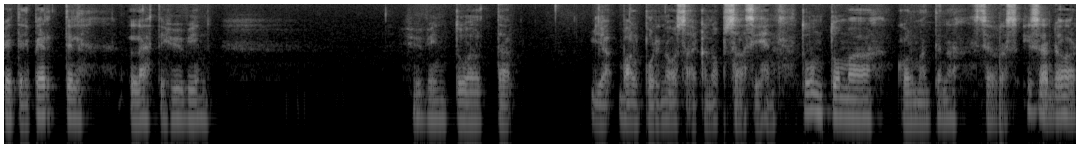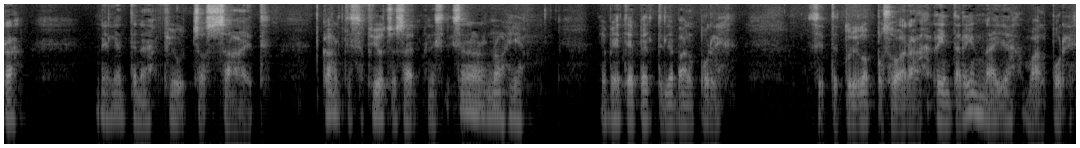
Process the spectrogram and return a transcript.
VT Perttil lähti hyvin, hyvin tuolta ja Valpuri nousi aika nopsaa siihen tuntumaa. Kolmantena seurasi Isadora, neljäntenä Future Side. Kartissa Future Side meni Isadoran ohi ja VT Perttille Valpuri sitten tuli loppu suoraan rinta rinnan ja Valpuri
